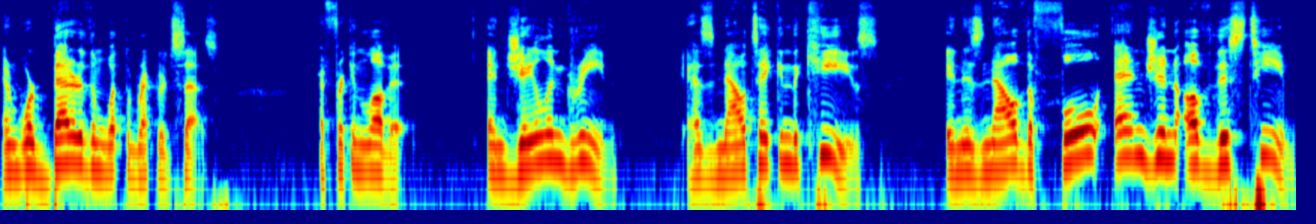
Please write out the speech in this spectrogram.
and we're better than what the record says. I freaking love it. And Jalen Green has now taken the keys and is now the full engine of this team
